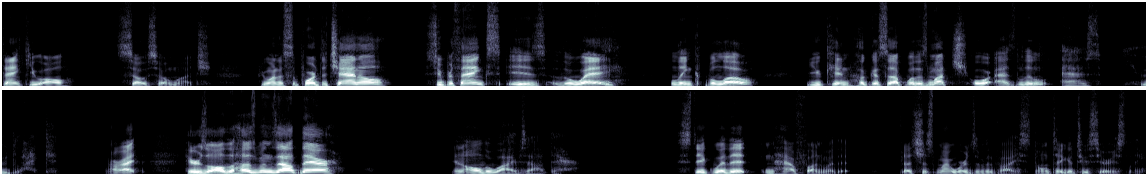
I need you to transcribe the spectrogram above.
Thank you all so, so much. If you want to support the channel, super thanks is the way. Link below. You can hook us up with as much or as little as you'd like. All right. Here's all the husbands out there and all the wives out there. Stick with it and have fun with it. That's just my words of advice. Don't take it too seriously.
